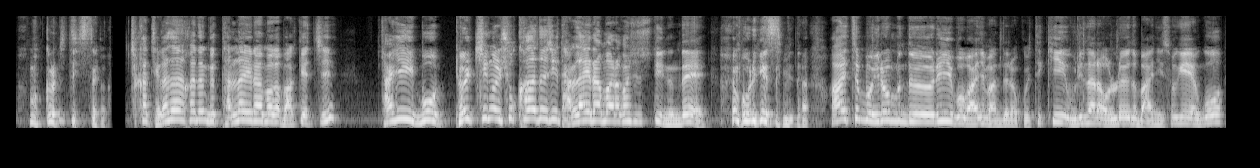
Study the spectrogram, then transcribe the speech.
뭐 그럴 수도 있어요. 잠깐 제가 생각하는 그 달라이라마가 맞겠지? 자기 뭐 별칭을 슈카하듯이 달라이라마라고 하실 수도 있는데 모르겠습니다. 하여튼 뭐 이런 분들이 뭐 많이 만들었고 특히 우리나라 언론에도 많이 소개하고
